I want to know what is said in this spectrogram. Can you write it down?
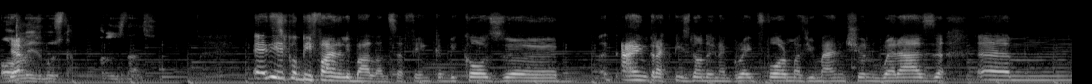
or Luis Gustavo, for instance. Uh, this could be finally balanced, I think, because uh, Eintracht is not in a great form, as you mentioned, whereas um,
